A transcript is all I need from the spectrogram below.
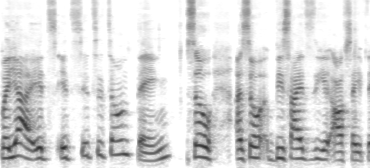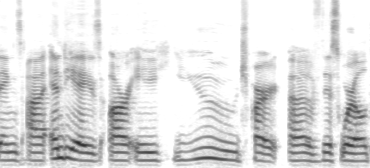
But yeah, it's it's it's its own thing. So uh, so besides the offsite things, uh, NDAs are a huge part of this world.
